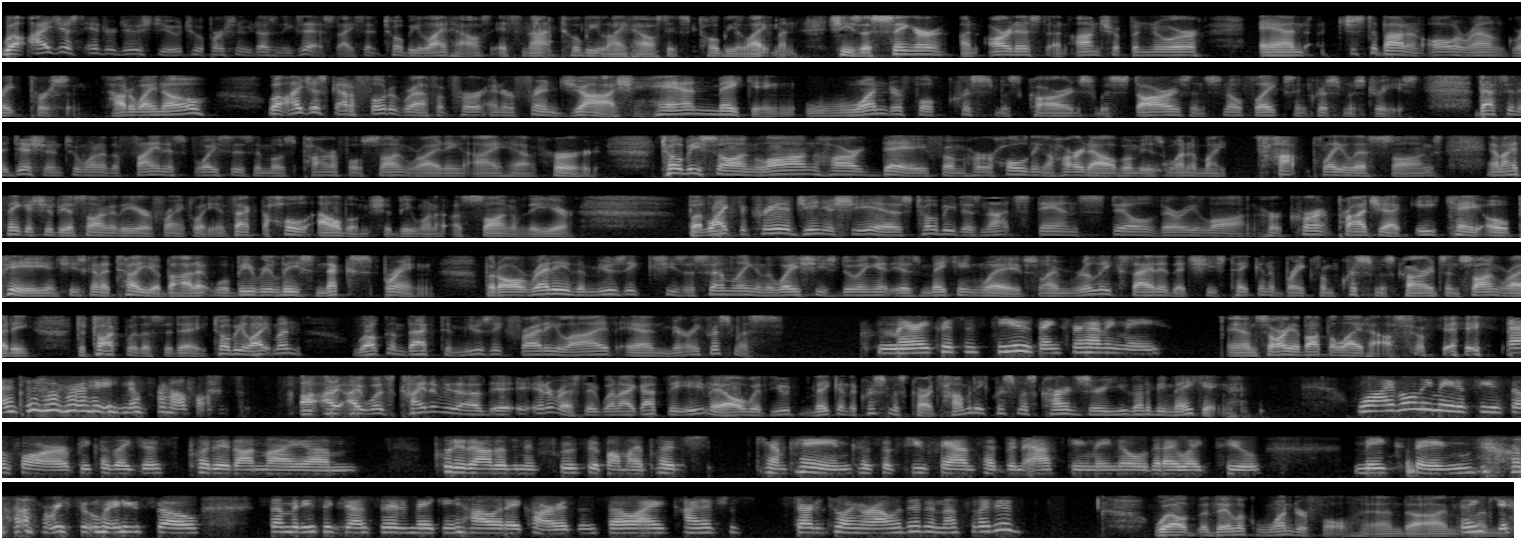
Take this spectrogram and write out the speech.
Well, I just introduced you to a person who doesn't exist. I said Toby Lighthouse. It's not Toby Lighthouse. It's Toby Lightman. She's a singer, an artist, an entrepreneur, and just about an all-around great person. How do I know? Well, I just got a photograph of her and her friend Josh hand making wonderful Christmas cards with stars and snowflakes and Christmas trees. That's in addition to one of the finest voices and most powerful songwriting I have heard. Toby's song Long Hard Day from her Holding a Heart album is one of my top playlist songs, and I think it should be a song of the year, frankly. In fact, the whole album should be one a song of the year. But like the creative genius she is, Toby does not stand still very long. Her current project, EKOP, and she's going to tell you about it, will be released next spring. But already the music she's assembling and the way she's doing it is making waves. So I'm really excited that she's taken a break from Christmas cards and songwriting to talk with us today. Toby Lightman, welcome back to Music Friday Live and Merry Christmas. Merry Christmas to you. Thanks for having me. And sorry about the lighthouse, okay? That's all right. No problem. I, I was kind of uh, interested when I got the email with you making the Christmas cards. How many Christmas cards are you going to be making? Well, I've only made a few so far because I just put it on my um, put it out as an exclusive on my pledge campaign because a few fans had been asking. They know that I like to make things recently, so somebody suggested making holiday cards, and so I kind of just started toying around with it, and that's what I did. Well, they look wonderful, and uh, I'm. Thank I'm, you.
